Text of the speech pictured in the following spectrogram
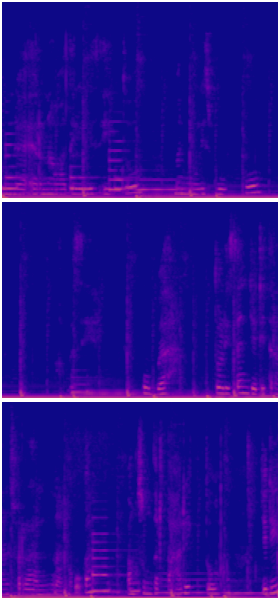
Bunda Ernawati Lilis itu menulis buku apa sih ubah tulisan jadi transferan. Nah aku kan langsung tertarik tuh. Jadi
